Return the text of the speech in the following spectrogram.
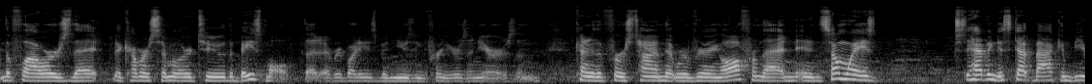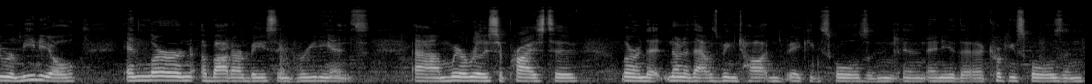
the flowers that become are similar to the base malt that everybody's been using for years and years, and kind of the first time that we're veering off from that, and, and in some ways, having to step back and be remedial and learn about our base ingredients. Um, we were really surprised to learn that none of that was being taught in baking schools and, and any of the cooking schools, and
